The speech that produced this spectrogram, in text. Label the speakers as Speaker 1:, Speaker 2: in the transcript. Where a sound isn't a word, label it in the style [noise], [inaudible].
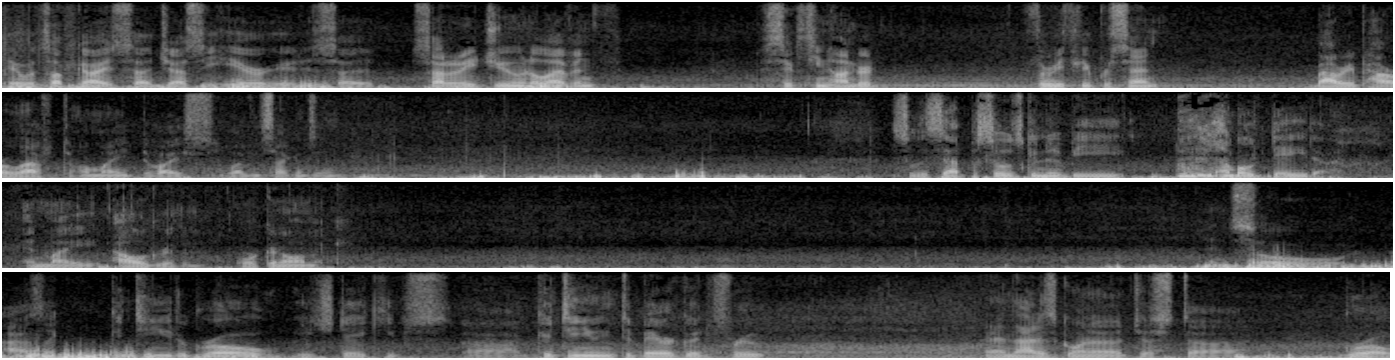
Speaker 1: Hey, what's up, guys? Uh, Jesse here. It is uh, Saturday, June 11th, 1600. 33% battery power left on my device, 11 seconds in. So, this episode is going to be [clears throat] about data and my algorithm, Orgonomic. And so, as I continue to grow, each day keeps uh, continuing to bear good fruit, and that is going to just uh, grow.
